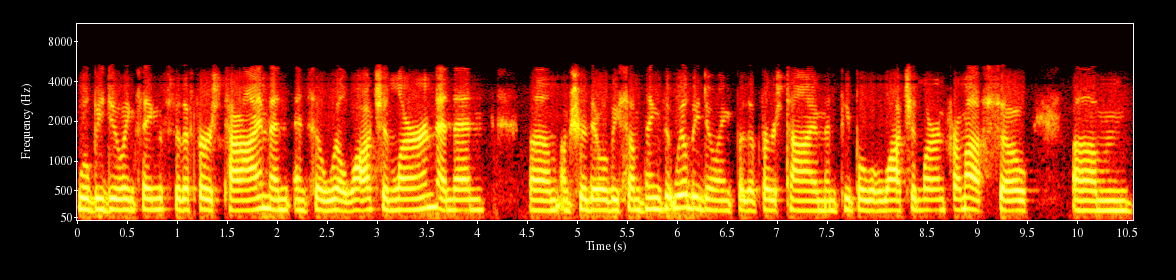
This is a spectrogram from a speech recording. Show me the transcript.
we'll be doing things for the first time, and, and so we'll watch and learn, and then um, I'm sure there will be some things that we'll be doing for the first time, and people will watch and learn from us. So, um,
